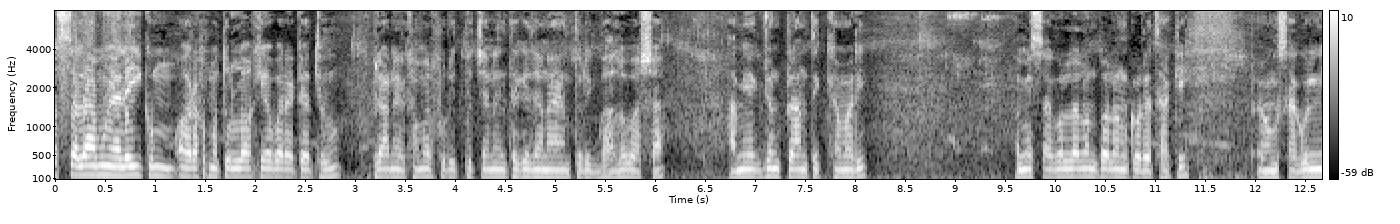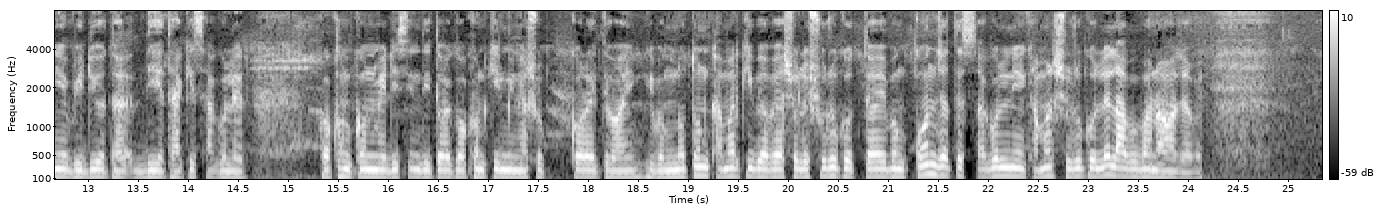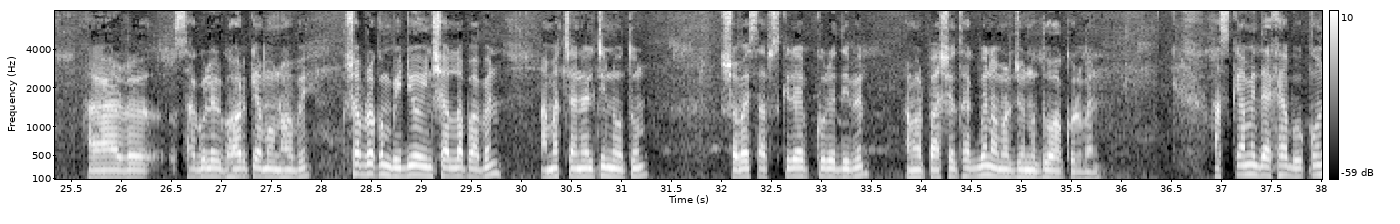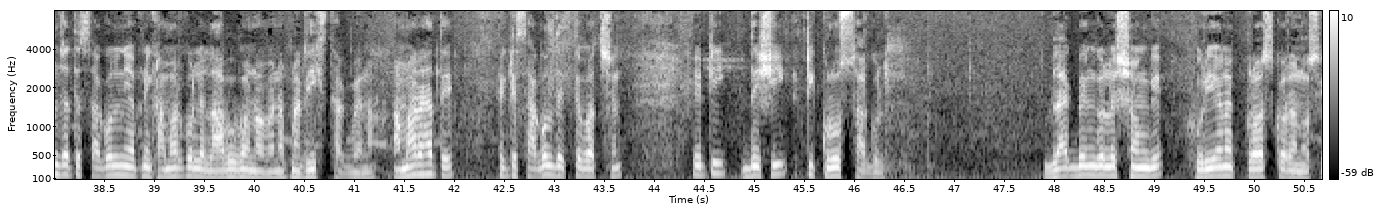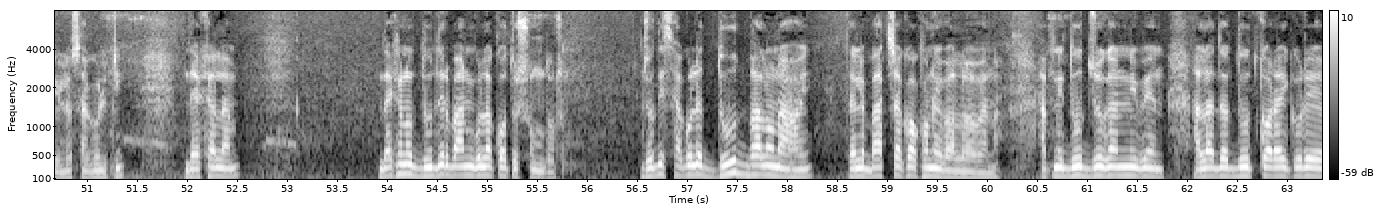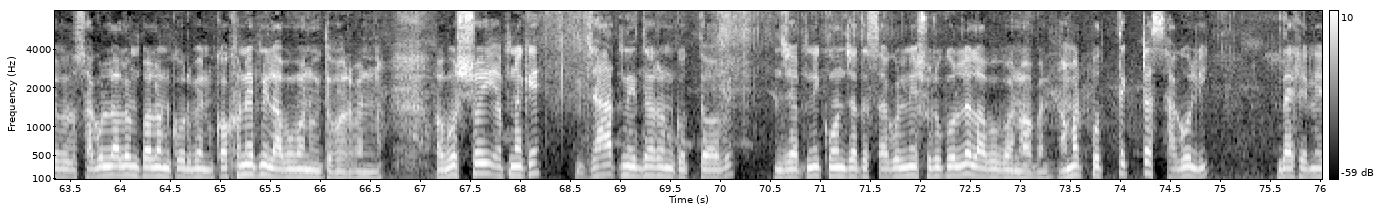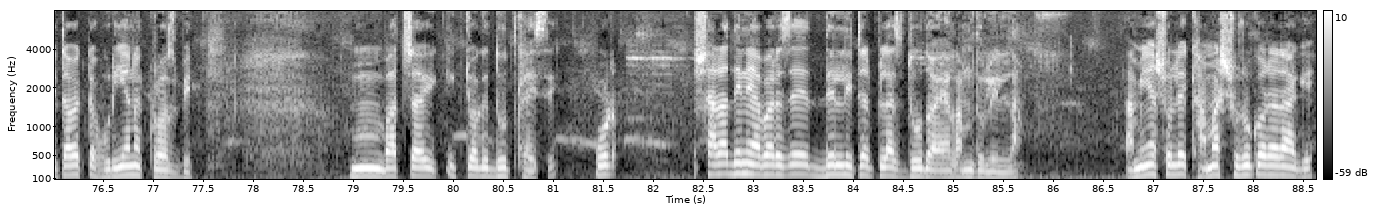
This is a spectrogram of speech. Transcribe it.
আসসালামু আলাইকুম ও রহমতুল্লাহ বারাকাতু প্রাণের খামার ফরিদপুর চ্যানেল থেকে জানাই আন্তরিক ভালোবাসা। আমি একজন প্রান্তিক খামারি। আমি ছাগল লালন পালন করে থাকি এবং ছাগল নিয়ে ভিডিও দিয়ে থাকি ছাগলের কখন কোন মেডিসিন দিতে হয়, কখন কৃমিনাশক করাইতে হয় এবং নতুন খামার কীভাবে আসলে শুরু করতে হয় এবং কোন জাতের ছাগল নিয়ে খামার শুরু করলে লাভবান হওয়া যাবে। আর ছাগলের ঘর কেমন হবে? সব রকম ভিডিও ইনশাল্লাহ পাবেন। আমার চ্যানেলটি নতুন, সবাই সাবস্ক্রাইব করে দিবেন, আমার পাশে থাকবেন, আমার জন্য দোয়া করবেন। আজকে আমি দেখাবো কোন জাতের ছাগল নিয়ে আপনি খামার করলে লাভবান হবেন, আপনার রিস্ক থাকবে না। আমার হাতে একটি ছাগল দেখতে পাচ্ছেন, এটি দেশি একটি ক্রস ছাগল। ব্ল্যাক বেঙ্গলের সঙ্গে হরিয়ানা ক্রস করানো ছিল ছাগলটি। দেখালাম, দেখেন দুধের বানগুলা কত সুন্দর। যদি ছাগলের দুধ ভালো না হয়, তাহলে বাচ্চা কখনোই ভালো হবে না। আপনি দুধ যোগান নেবেন, আলাদা দুধ কড়াই করে ছাগল লালন পালন করবেন, কখনোই আপনি লাভবান হইতে পারবেন না। অবশ্যই আপনাকে জাত নির্ধারণ করতে হবে যে আপনি কোন জাতের ছাগল নিয়ে শুরু করলে লাভবান হবেন। আমার প্রত্যেকটা ছাগলই দেখেন, এটাও একটা হরিয়ানা ক্রসবিট বাচ্চা একটু আগে দুধ খাইছে। ওর সারাদিনে অ্যাভারেজে দেড় লিটার প্লাস দুধ হয়, আলহামদুলিল্লাহ। আমি আসলে খামার শুরু করার আগে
